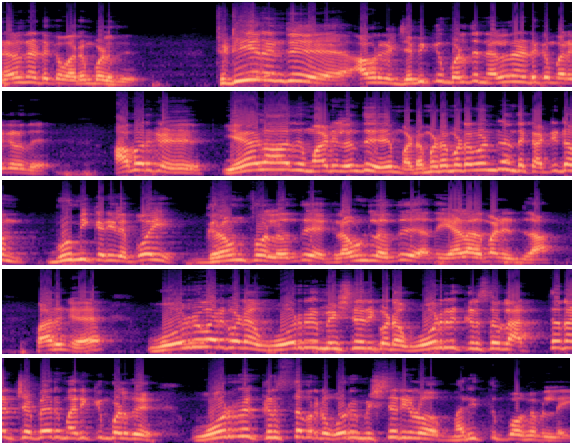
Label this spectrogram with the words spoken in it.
நிலநடுக்கம் வரும் பொழுது. திடீரென்று அவர்கள் ஜெபிக்கும் பொழுது நிலநடுக்கம் வருகிறது. அவர்கள் ஏழாவது மாடியிலேருந்து மடமடமடவென்று அந்த கட்டிடம் பூமிக்கடியில போய் கிரவுண்ட் ஃப்ளோர்ல வந்து கிரவுண்ட்ல வந்து அந்த ஏழாவது மாடி நின்றுதான். பாருங்க ஒருவர் கூட ஒரு மிஷினரி கூட ஒரு கிறிஸ்தவர்கள் அத்தனை லட்சம் பேர் மறிக்கும் பொழுது ஒரு கிறிஸ்தவர்கள் ஒரு மிஷினரிகளோ மறித்து போகவில்லை.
